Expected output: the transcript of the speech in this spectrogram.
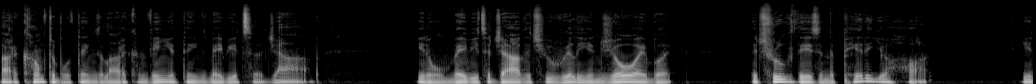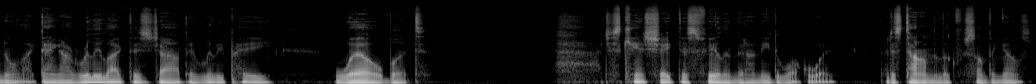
a lot of comfortable things, a lot of convenient things. Maybe it's a job. You know, maybe it's a job that you really enjoy, but the truth is in the pit of your heart, you know, like, dang, I really like this job. They really pay well, but I just can't shake this feeling that I need to walk away, that it's time to look for something else.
